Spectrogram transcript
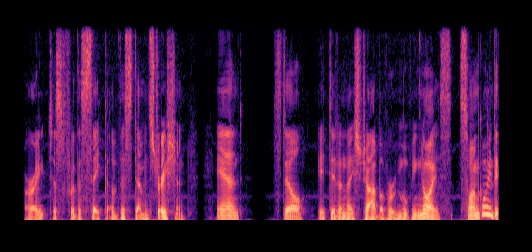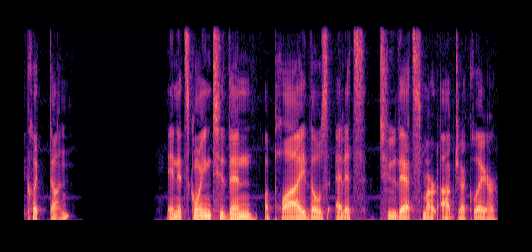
All right, just for the sake of this demonstration. And still, it did a nice job of removing noise. So I'm going to click done. And it's going to then apply those edits to that smart object layer.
